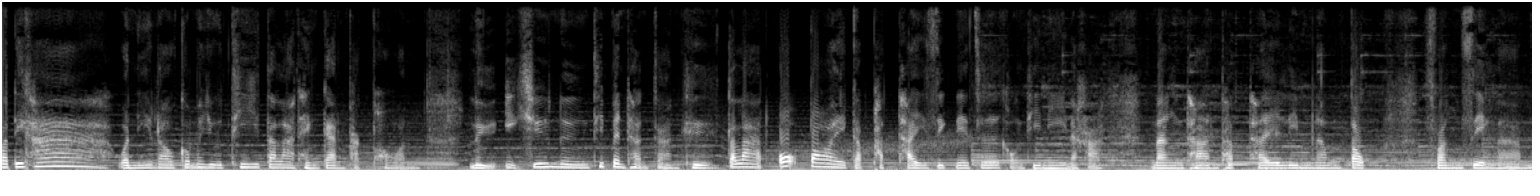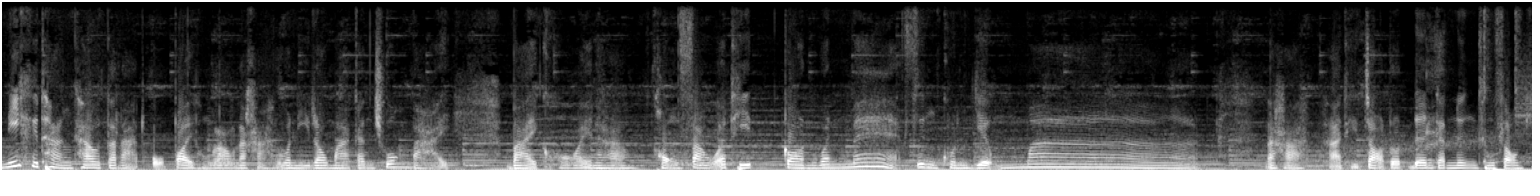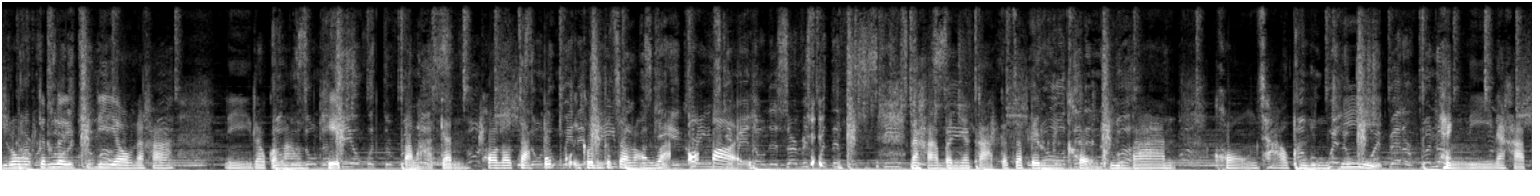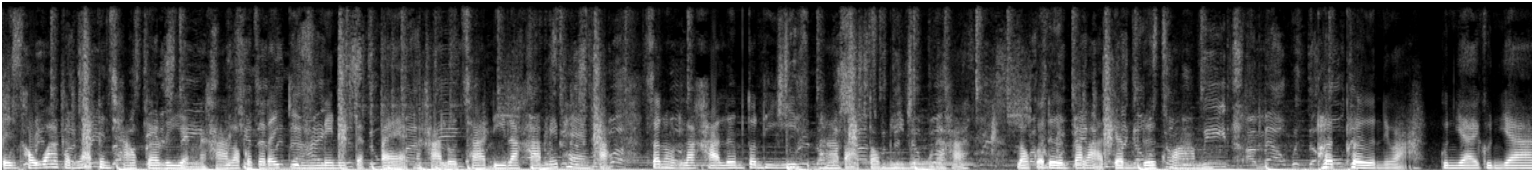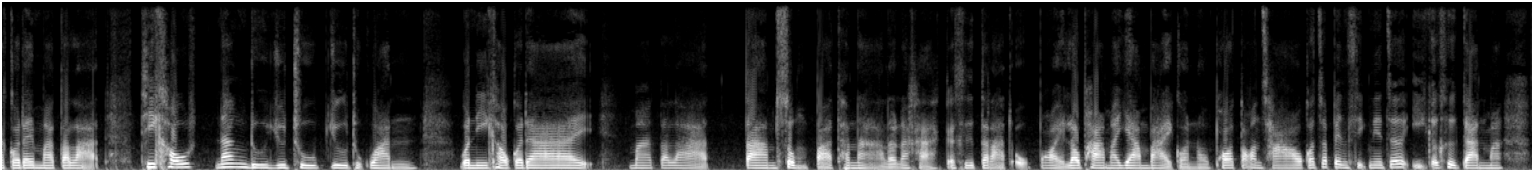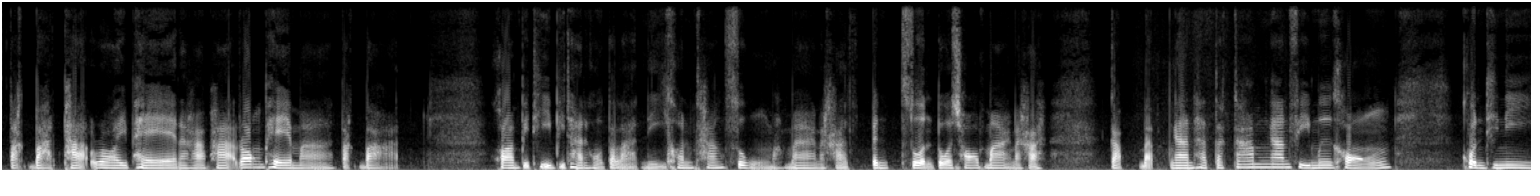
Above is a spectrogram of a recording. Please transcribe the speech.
วัสดีค่ะ วันนี้เราก็มาอยู่ที่ตลาดแห่งการพักผ่อนหรืออีกชื่อหนึ่งที่เป็นทางการคือตลาดโอะปอยกับผัดไทยซิกเนเจอร์ของที่นี่นะคะ นั่งทานผัดไทยริมน้ำตก ฟังเสียงน้ำนี่คือทางเข้าตลาดโอะปอยของเรานะคะ วันนี้เรามากันช่วงบ่ายบ่ายคอยนะคะ ของเสาร์อาทิตย์ก่อนวันแม่ ซึ่งคนเยอะมาก นะคะ หาที่จอดรถเดินกัน 1-2 กิโลกันเลยทีเดียวนะคะ นี่เรากำลังเทสตลาดกัน พอเราจับปุ๊บอีกคนก็จะร้องว่าโอ๊ปอยนะคะ บรรยากาศก็จะเป็นของพื้นบ้านของชาวพื้นที่แห่งนี้นะคะ เป็นเขาว่ากันว่าเป็นชาวกะเหรี่ยงนะคะ เราก็จะได้กินเมนูแปลกๆนะคะ รสชาติดีราคาไม่แพงค่ะ สนนราคาเริ่มต้นที่ 25 บาทต่อเมนูนะคะ เราก็เดินตลาดกันด้วยความเพลิดเพลินดีกว่า คุณยายคุณย่าก็ได้มาตลาดที่เขานั่งดู YouTube อยู่ทุกวัน วันนี้เขาก็ได้มาตลาดตามสมปรารถนาแล้วนะคะ ก็คือตลาดโอปอย เราพามายามบ่ายก่อนเนาะเพราะตอนเช้าก็จะเป็นซิกเนเจอร์อีกก็คือการมาตักบาตรพระรอยแพนะคะ พระร่องแพมาตักบาตร ความพิถีพิถันของตลาดนี้ค่อนข้างสูงมากๆนะคะ เป็นส่วนตัวชอบมากนะคะ กับแบบงานหัตถกรรมงานฝีมือของคนที่นี่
